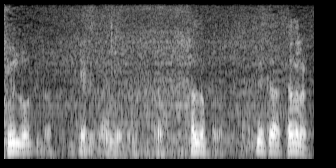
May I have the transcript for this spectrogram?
వీళ్ళు ఓకే కదలండి.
